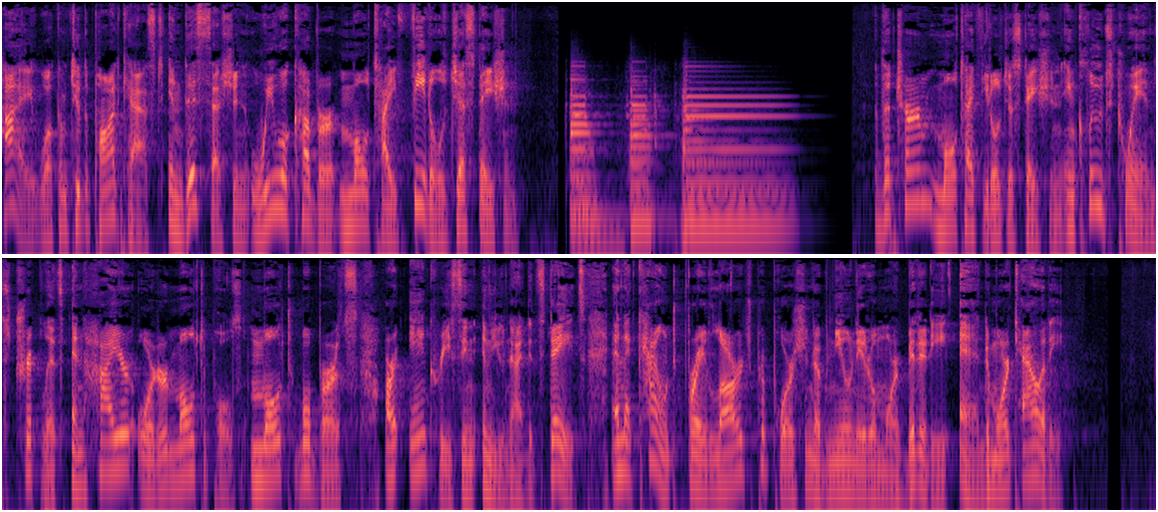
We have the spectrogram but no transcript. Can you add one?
Hi, welcome to the podcast. In this session, we will cover multifetal gestation. The term multifetal gestation includes twins, triplets, and higher order multiples. Multiple births are increasing in the United States and account for a large proportion of neonatal morbidity and mortality.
